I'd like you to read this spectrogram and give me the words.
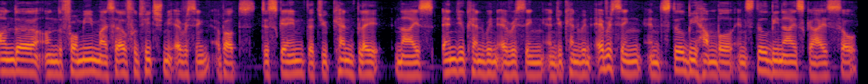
on the on the for me myself who taught me everything about this game that you can play nice and you can win everything and you can win everything and still be humble and still be nice guys so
